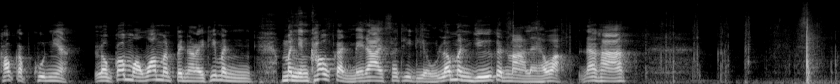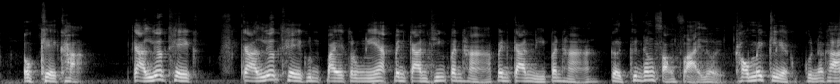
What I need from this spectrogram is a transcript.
เขากับคุณเนี่ยเราก็มองว่ามันเป็นอะไรที่มันมันยังเข้ากันไม่ได้ซะทีเดียว แล้วมันยื้อกันมาแล้วอะนะคะ โอเคค่ะ การเลือกเท การเลือกเทคุณไปตรงนี้เป็นการทิ้งปัญหา เป็นการหนีปัญหาเกิดขึ้นทั้งสองฝ่ายเลย เขาไม่เคลียร์กับคุณนะคะ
